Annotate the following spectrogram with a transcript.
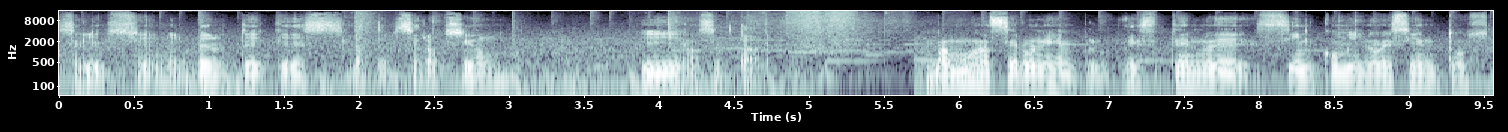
Selecciono el verde que es la tercera opción y aceptar Vamos a hacer un ejemplo. Este 5900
